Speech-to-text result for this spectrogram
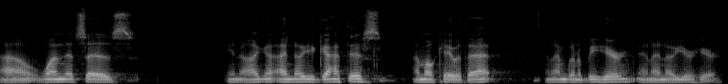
Uh, one that says, You know, I, I know you got this. I'm okay with that. And I'm going to be here, and I know you're here.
